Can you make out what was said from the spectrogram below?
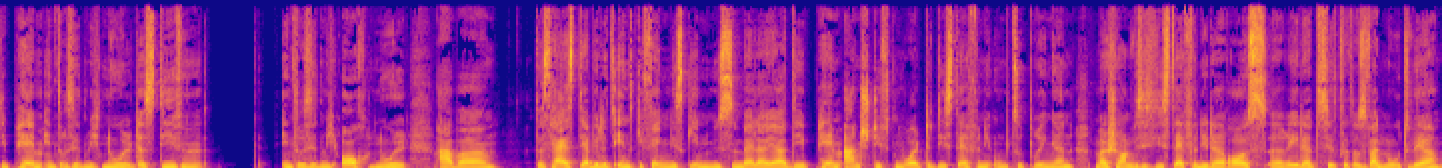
die Pam interessiert mich null, der Steven interessiert mich auch null, aber das heißt, der wird jetzt eh ins Gefängnis gehen müssen, weil er ja die Pam anstiften wollte, die Stephanie umzubringen. Mal schauen, wie sich die Stephanie da rausredet. Sie hat gesagt, es war Notwehr.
